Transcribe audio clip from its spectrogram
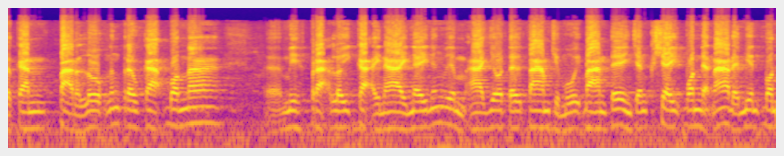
ទៅកាន់បរលោកនឹងត្រូវការបន់ណាមាសប្រាក់លុយកាក់ឯណាឯណីហ្នឹងវាមិនអាចយកទៅតាមជាមួយបានទេអញ្ចឹងខ្ចីប៉ុនអ្នកណាដែលមានប៉ុន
